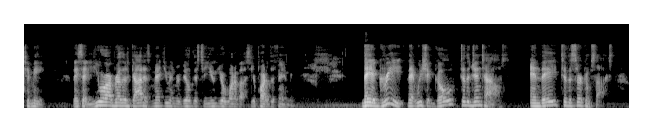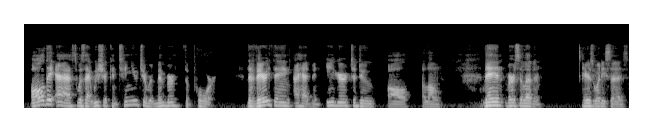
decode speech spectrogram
to me. They said, You are our brothers. God has met you and revealed this to you. You're one of us. You're part of the family. They agreed that we should go to the Gentiles and they to the circumcised. All they asked was that we should continue to remember the poor, the very thing I had been eager to do all alone. Then, verse 11, here's what he says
